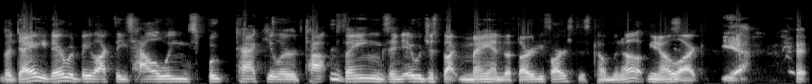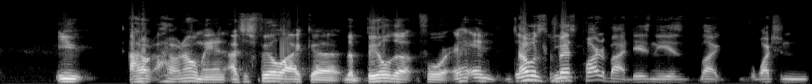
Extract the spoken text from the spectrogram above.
the day there would be like these halloween spooktacular type mm. things and it would just be like man the 31st is coming up you know like Yeah. you i don't i don't know man i just feel like uh the build up for and That was the best part about Disney is like watching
